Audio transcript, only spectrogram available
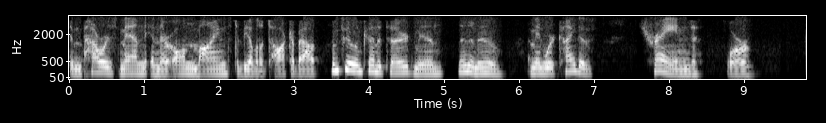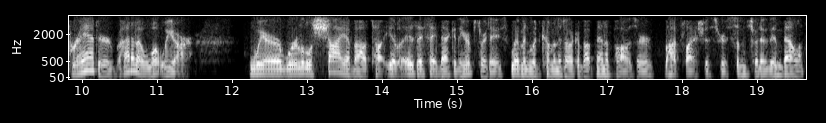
empowers men in their own minds to be able to talk about, I'm feeling kind of tired, man. I don't know. I mean, we're kind of trained or bred or I don't know what we are where we're a little shy about talk, you know, as I say back in the herb store days, women would come in to talk about menopause or hot flashes or some sort of imbalance.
